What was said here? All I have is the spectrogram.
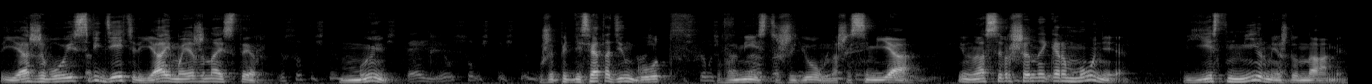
Я живой свидетель, я и моя жена Эстер. Мы уже 51 год вместе живем, наша семья. И у нас совершенная гармония. Есть мир между нами.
